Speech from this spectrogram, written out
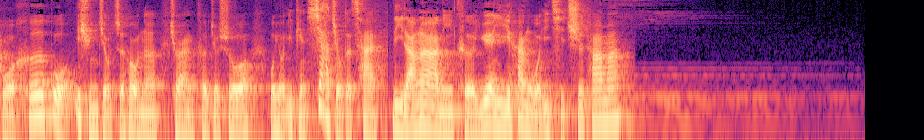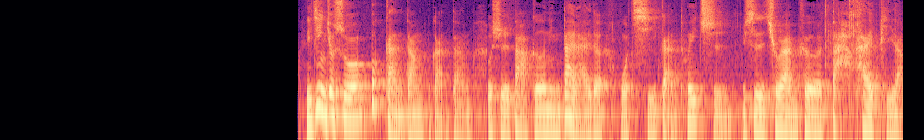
伙喝过一巡酒之后呢，虬髯客就说：“我有一点下酒的菜，李郎啊，你可愿意和我一起吃它吗？”李靖就说：“不敢当，不敢当，都是大哥您带来的，我岂敢推辞？”于是裘冉客打开皮囊，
